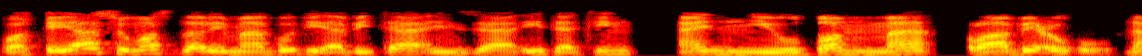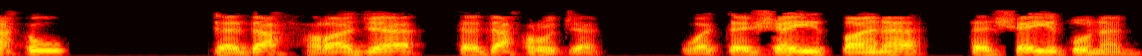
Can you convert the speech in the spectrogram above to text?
وقياس مصدر ما بدأ بتاء زائدة أن يضم رابعه. نحو تدحرج تدحرجا وتشيطن تشيطنا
